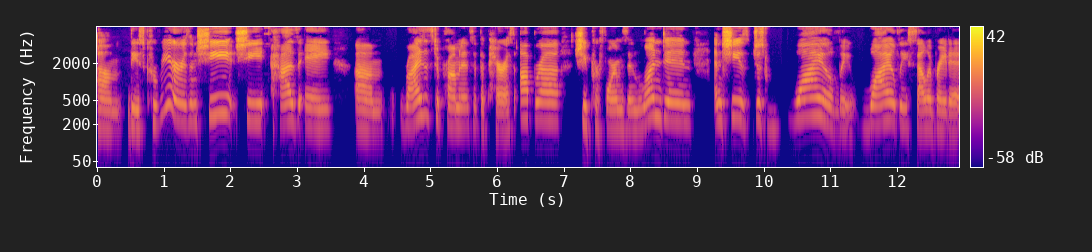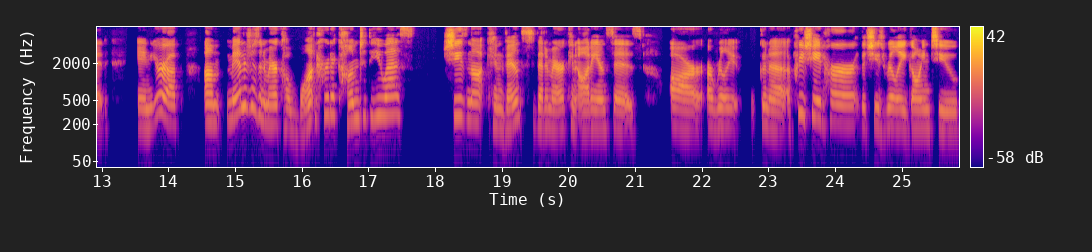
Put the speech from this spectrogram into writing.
um, these careers. And she she has a um, rises to prominence at the Paris Opera. She performs in London, and she is just wildly, wildly celebrated in Europe. Um, managers in America want her to come to the US. She's not convinced that American audiences are are really going to appreciate her that she's really going to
